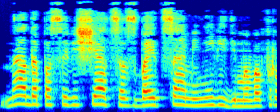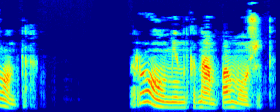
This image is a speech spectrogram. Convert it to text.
Надо посовещаться с бойцами невидимого фронта. Роуминг нам поможет».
